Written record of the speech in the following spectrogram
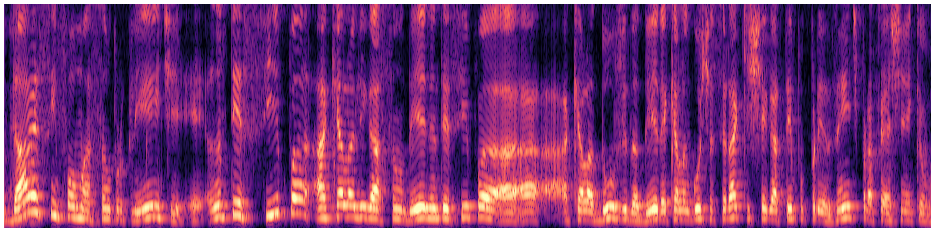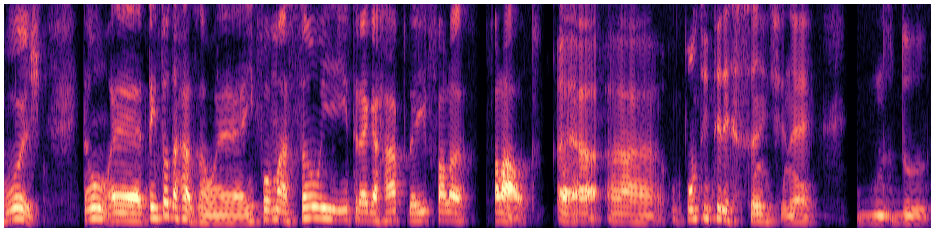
Dar essa informação para o cliente é, antecipa aquela ligação dele, antecipa a, a, aquela dúvida dele, aquela angústia. Será que chega a tempo presente para a festinha que eu vou hoje? Então, é, tem toda a razão. É, informação e entrega rápida aí fala Fala alto. É, a, um ponto interessante, né, do,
